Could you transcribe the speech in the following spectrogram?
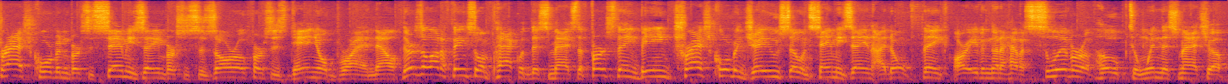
Trash Corbin versus Sami Zayn versus Cesaro versus Daniel Bryan. Now, there's a lot of things to unpack with this match. The first thing being Trash Corbin, Jey Uso, and Sami Zayn I don't think are even going to have a sliver of hope to win this matchup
